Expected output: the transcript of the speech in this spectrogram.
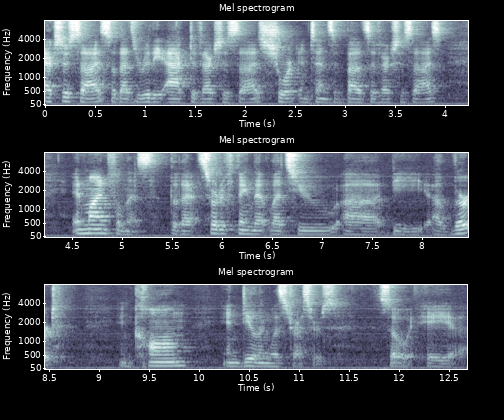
Exercise, so that's really active exercise, short, intensive bouts of exercise. And mindfulness, so that sort of thing that lets you uh, be alert and calm in dealing with stressors. So, a,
